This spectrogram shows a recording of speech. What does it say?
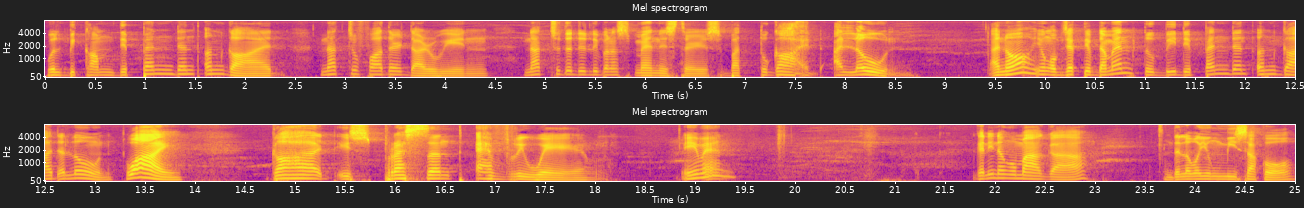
will become dependent on God, not to Father Darwin, not to the deliverance ministers, but to God alone. Ano? Yung objective naman? To be dependent on God alone. Why? God is present everywhere. Amen? Kaninang umaga, dalawa yung misa ko.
